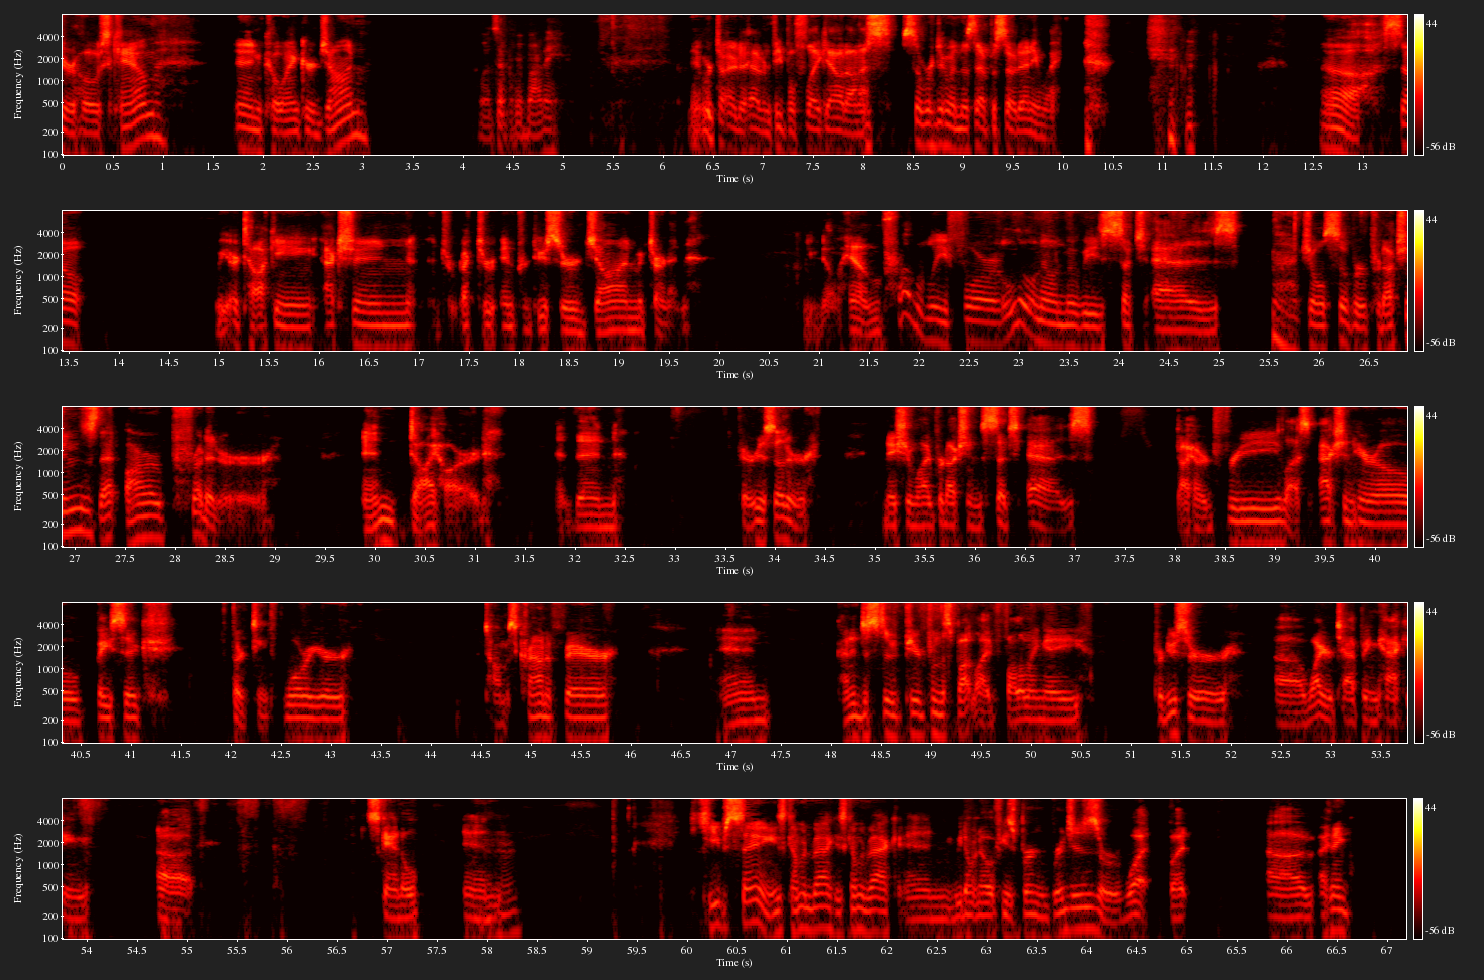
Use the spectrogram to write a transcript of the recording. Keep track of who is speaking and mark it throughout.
Speaker 1: Hello, all. It's your host, Cam, and co anchor, Jon.
Speaker 2: What's up, everybody?
Speaker 1: And we're tired of having people flake out on us, so we're doing this episode anyway. uh, so, we are talking action director and producer John McTiernan. You know him probably for little known movies such as Joel Silver Productions that are Predator and Die Hard, and then various other nationwide productions such as Die Hard Free, Last Action Hero, Basic, 13th Warrior, Thomas Crown Affair, and kind of just appeared from the spotlight following a producer uh, wiretapping hacking uh, scandal. in
Speaker 2: Mm-hmm.
Speaker 1: Keeps saying he's coming back, he's coming back, and we don't know if he's burned bridges or what. But uh, I think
